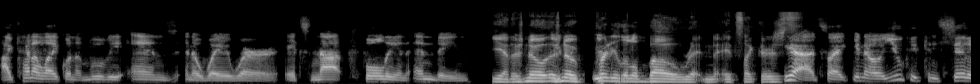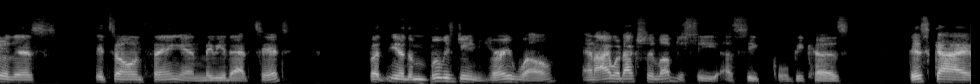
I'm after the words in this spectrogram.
I kind of like when a movie ends in a way where it's not fully an ending. Yeah, there's no there's no pretty little bow written. It's like there's Yeah, it's like, you know, you could consider this its own thing and maybe that's it. But, you know, the movie's doing very well and I would actually love to see a sequel because this guy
